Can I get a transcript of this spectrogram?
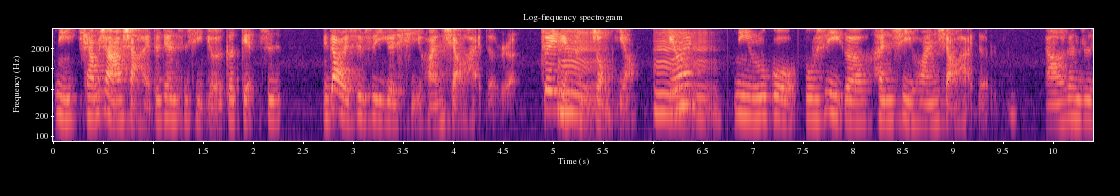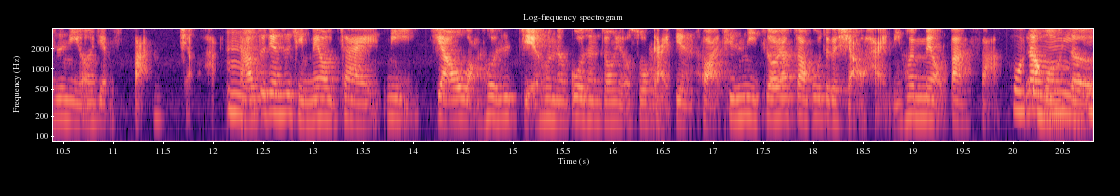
你想不想要小孩这件事情，有一个点是。你到底是不是一个喜欢小孩的人？这一点很重要，因为你如果不是一个很喜欢小孩的人，然后甚至是你有一点烦小孩，然后这件事情没有在你交往或者是结婚的过程中有所改变的话，其实你之后要照顾这个小孩，你会没有办法那么的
